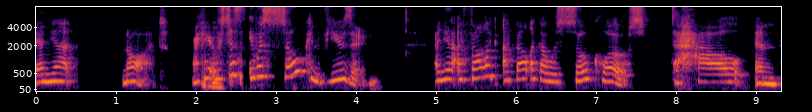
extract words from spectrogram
And yet not. Right? It mm-hmm. was just, it was so confusing. And yet I felt like I felt like I was so close to how and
